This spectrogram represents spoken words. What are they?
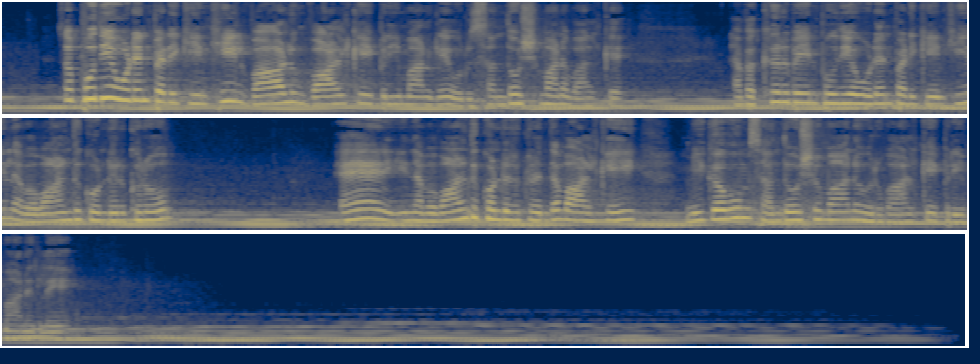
ஸோ புதிய உடன்படிக்கையின் கீழ் வாழும் வாழ்க்கை பிரிமான்களே ஒரு சந்தோஷமான வாழ்க்கை. நம்ம கிருபையின் புதிய உடன்படிக்கையின் கீழ் நம்ம வாழ்ந்து கொண்டிருக்கிறோம். ஏ நம்ம வாழ்ந்து கொண்டிருக்கிற இந்த வாழ்க்கை மிகவும் சந்தோஷமான ஒரு வாழ்க்கை பிரியமானங்களே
